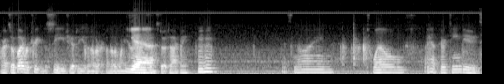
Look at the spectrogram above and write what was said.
all right, so if I retreat into siege, you have to use another another one of your Yeah. actions to attack me. Mm-hmm. That's nine, twelve. I got thirteen dudes.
